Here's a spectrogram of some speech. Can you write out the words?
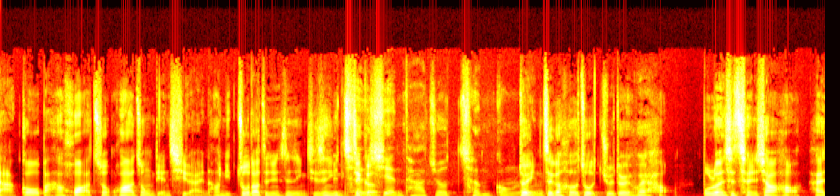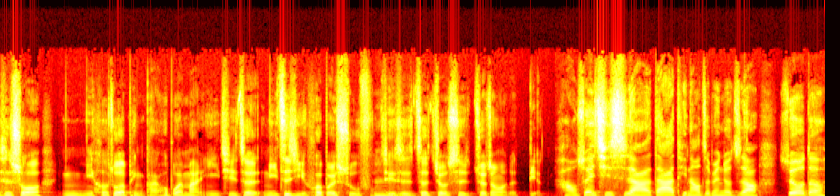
打勾，把它画重画重点起来，然后你做到这件事情，其实你这个线它就成功了。对，你这个合作绝对会好，不论是成效好，还是说你你合作的品牌会不会满意，其实这你自己会不会舒服，嗯、其实这就是最重要的点。好，所以其实啊，大家听到这边就知道，所有的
